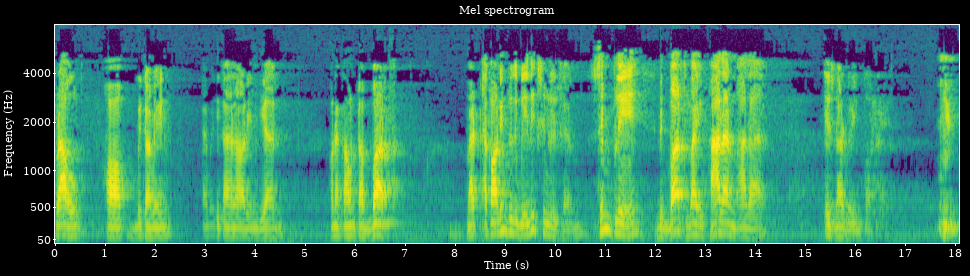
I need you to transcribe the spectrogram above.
proud of becoming American or Indian on account of birth. But according to the Vedic civilization, simply the birth by father and mother is not very important.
